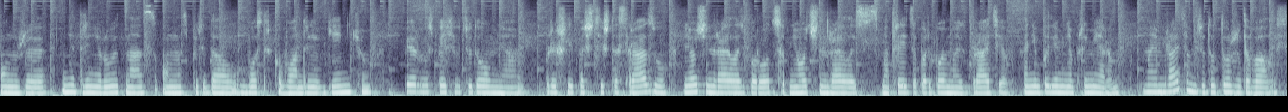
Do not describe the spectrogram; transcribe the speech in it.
Он уже не тренирует нас. Он нас передал Вострикову Андрею Евгеньевичу. Первые успехи в дзюдо у меня пришли почти что сразу. Мне очень нравилось бороться, мне очень нравилось смотреть за борьбой моих братьев. Они были мне примером. Моим братьям дзюдо тоже давалось.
